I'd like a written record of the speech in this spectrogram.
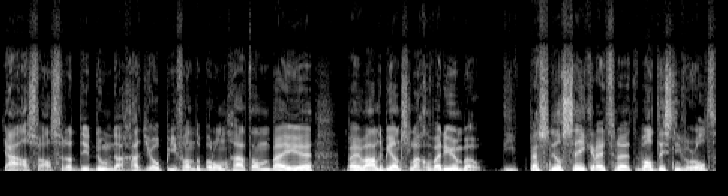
ja als, we, als we dat dit doen, dan gaat Jopie van de Baron gaat dan bij, eh, bij Walibi aan de slag of bij de Jumbo. Die personeelszekerheid vanuit Walt Disney World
